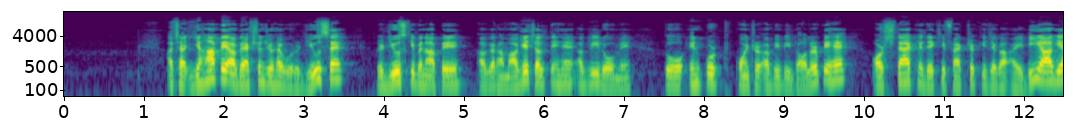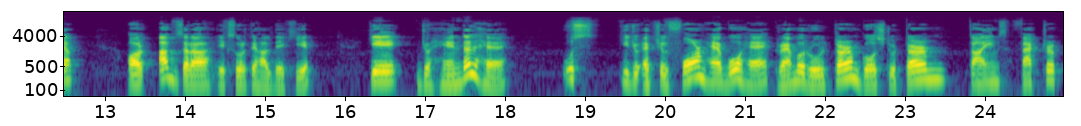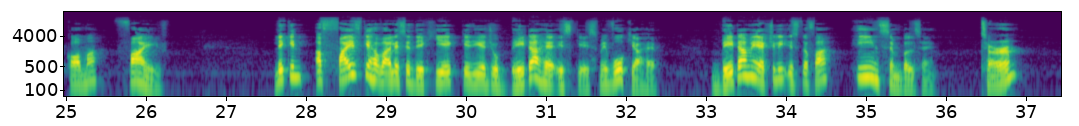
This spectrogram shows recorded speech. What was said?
اچھا یہاں پہ اب ایکشن جو ہے وہ ریڈیوس ہے۔ ریڈیوس کی بنا پہ اگر ہم آگے چلتے ہیں اگلی رو میں تو ان پٹ پوائنٹر ابھی بھی ڈالر پہ ہے اور اسٹیک میں دیکھیے فیکٹر کی جگہ آئی ڈی آ گیا۔ اور اب ذرا ایک صورتحال دیکھیے کہ جو ہینڈل ہے، اس کی جو ایکچوئل فارم ہے، وہ ہے grammar rule term goes to term times factor comma five لیکن اب فائیو کے حوالے سے دیکھیے کہ یہ جو بیٹا ہے اس کیس میں، وہ کیا ہے؟ بیٹا میں ایکچولی اس دفعہ تین سمبلس ہیں۔ تھرم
